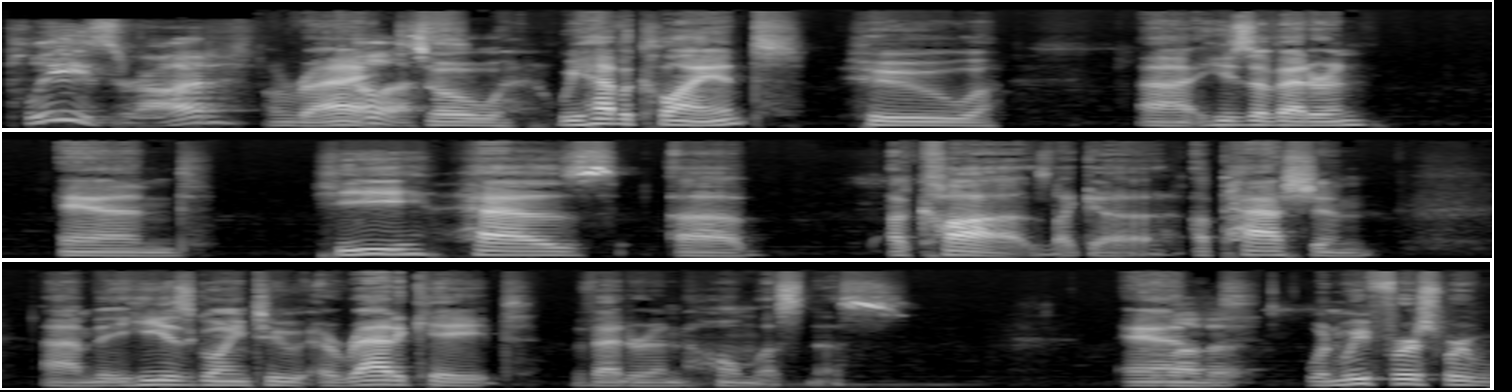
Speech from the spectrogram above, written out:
Please, Rod. All right. So we have a client who uh, he's a veteran and he has a, a cause, like a, a passion um, that he is going to eradicate veteran homelessness. And when we first were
